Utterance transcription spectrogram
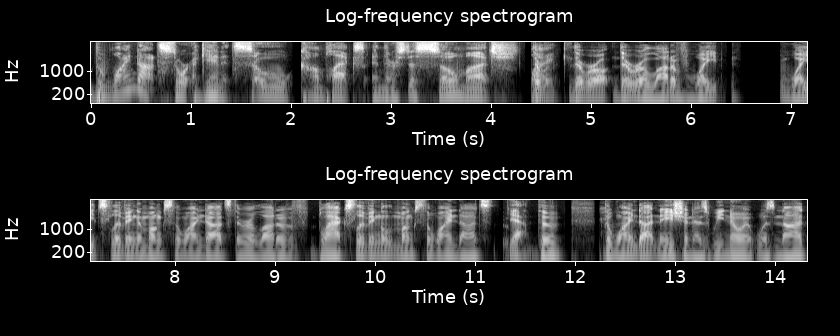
the Wyandotte story again, it's so complex, and there's just so much there, like there were al- there were a lot of white whites living amongst the Wyandots. There were a lot of blacks living amongst the Wyandots. Yeah. The the Wyandotte nation as we know it was not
